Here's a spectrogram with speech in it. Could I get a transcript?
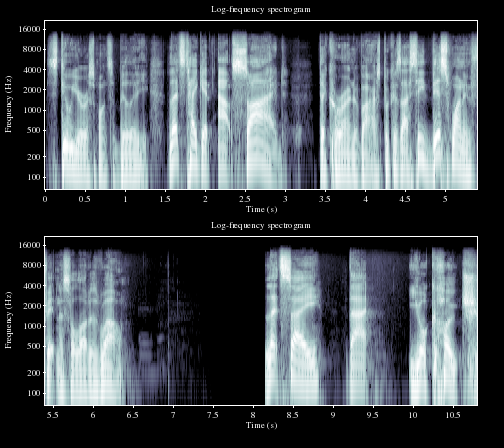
Still your responsibility. Let's take it outside the coronavirus because I see this one in fitness a lot as well. Let's say that your coach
